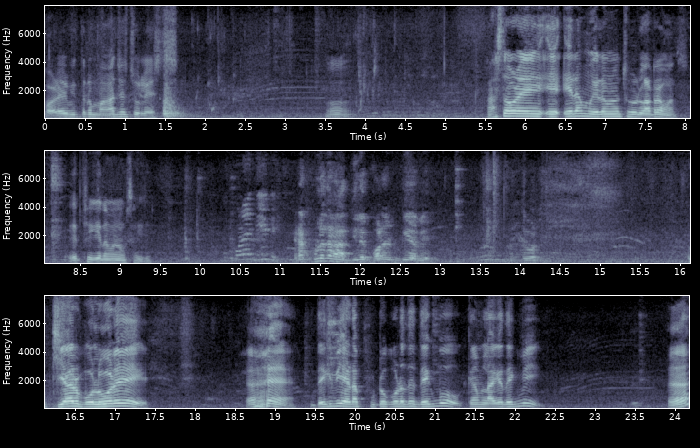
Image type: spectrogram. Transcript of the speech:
ঘরের ভিতরে মাছও চলে এসছে। হুম। এ- এরম এরম ছোট লাটা মাছ। এর থেকে এরম এরম সাইজের এটা খুলে দিলে ঘরে ঢুকে যাবে। কি আর বলব রে? হ্যাঁ দেখবি একটা ফুটো করে দে দেখব কেমন লাগে দেখবি? হ্যাঁ?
